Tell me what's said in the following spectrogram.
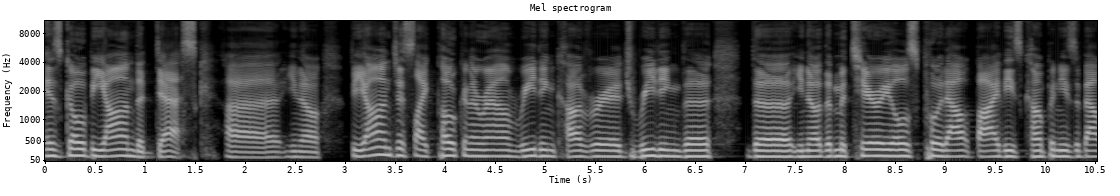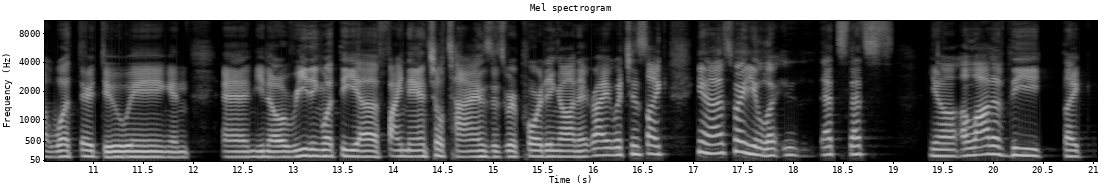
is go beyond the desk uh, you know beyond just like poking around reading coverage reading the the you know the materials put out by these companies about what they're doing and and you know reading what the uh, financial times is reporting on it right? Which is like you know that's where you look that's that's you know a lot of the like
